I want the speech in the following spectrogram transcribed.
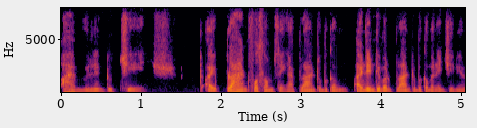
I am willing to change. I planned for something. I planned to become, I didn't even plan to become an engineer.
